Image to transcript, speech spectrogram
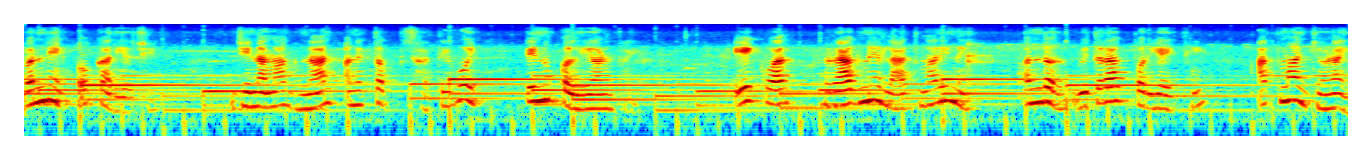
બંને અકાર્ય છે. જેનામાં જ્ઞાન અને તપ સાથે હોય તેનું કલ્યાણ થાય. એકવાર રાગને લાત મારીને અંદર વિતરાગ પર્યાયથી આત્મા જણાય,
